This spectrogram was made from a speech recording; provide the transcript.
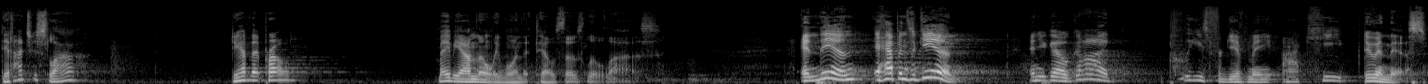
Did I just lie? Do you have that problem? Maybe I'm the only one that tells those little lies. And then it happens again. And you go, God, Please forgive me. I keep doing this.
